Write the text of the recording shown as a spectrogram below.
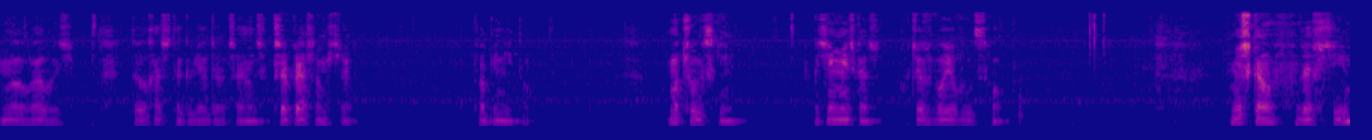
znominowałeś do hashtag wiadro challenge? Przepraszam cię. Fabianito. Moczulski. Gdzie mieszkasz? Chociaż województwo. Mieszkam we wsi.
